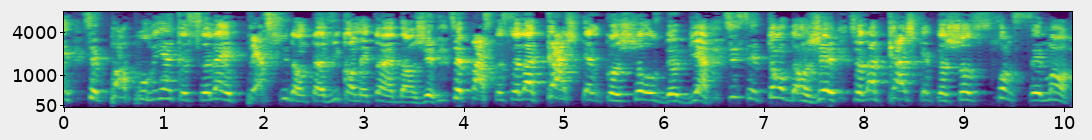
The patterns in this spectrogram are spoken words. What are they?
est, c'est pas pour rien que cela est perçu dans ta vie comme étant un danger. C'est parce que cela cache quelque chose de bien. Si c'est ton danger, cela cache quelque chose forcément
